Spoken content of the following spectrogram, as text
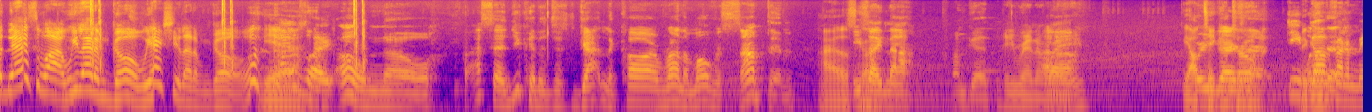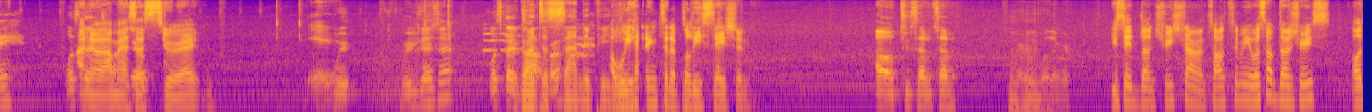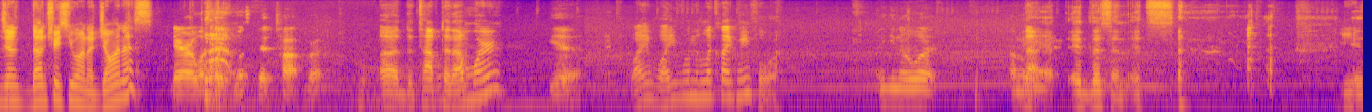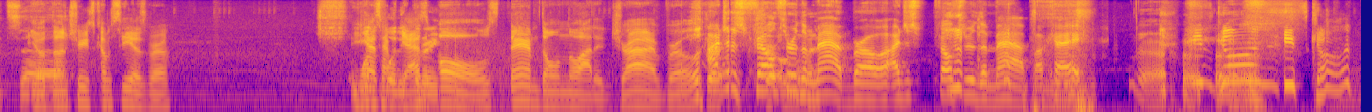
Oh, that's why we let him go. We actually let him go. I was like, oh no. I said you could have just gotten the car run him over something. All right, let's He's go. like, nah, I'm good. He ran Uh, away. Y'all Where you take him guys to at? the. Steve, We go in front of me. What's I that know. I'm top, bro? SS2, right? Yeah. Where, where you guys at? What's that We're going top, to bro? Sandy PD. Are we heading to the police station? Oh, 277 or Mhm. whatever. You said Duntrice trying to talk to me. What's up, Duntrice? Oh, Dun- Duntrice, you want to join us? Daryl, what's that? What's that top, bro? Uh, the top that I'm wearing. Yeah. Why? Why you want to look like me for? You know what? I mean, Nah, it, listen, it's it's uh, Yo, trees come see us, bro. You guys have gas 143. balls. Damn, don't know how to drive, bro. I just fell Sure, through the overlay. map, bro. I just fell through the map, okay? He's gone. He's gone.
